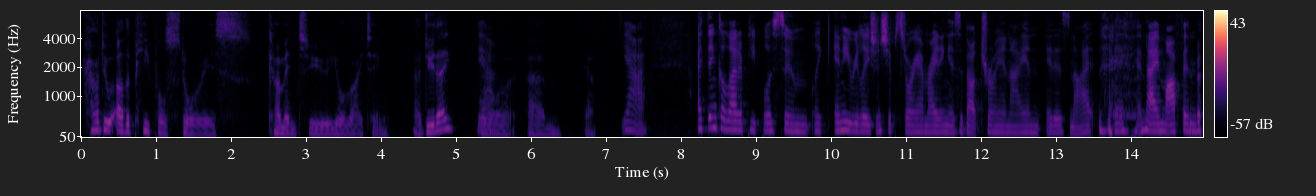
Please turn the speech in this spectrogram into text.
how do other people's stories come into your writing? Uh, do they? Yeah. Or, um, yeah. Yeah. I think a lot of people assume like any relationship story I'm writing is about Troy and I, and it is not. and I'm often,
